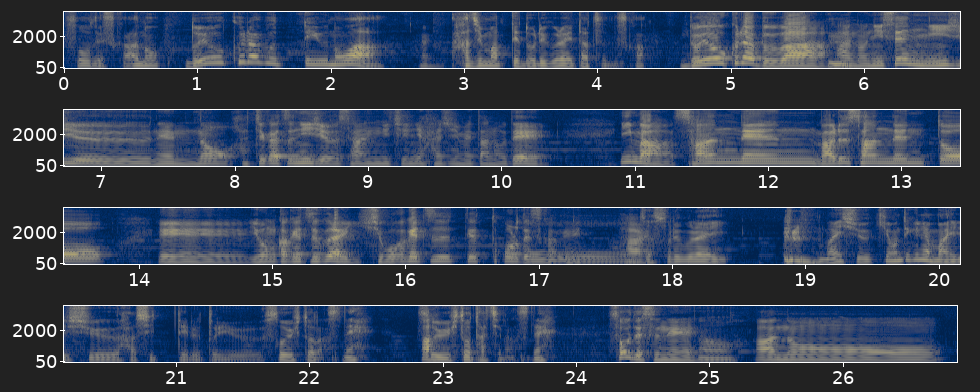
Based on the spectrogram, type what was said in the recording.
そうですか。あの土曜クラブっていうのははい。始まってどれぐらい経つんですか？土曜クラブは、うん。あの2020年の8月23日に始めたので今3年丸3年と、えー、4か月ぐらい45か月っていうところですかね。はい。じゃあそれぐらい 毎週基本的には毎週走ってるというそういう人なんですね。あ。そういう人たちなんですね、そうですね、うん、あのー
